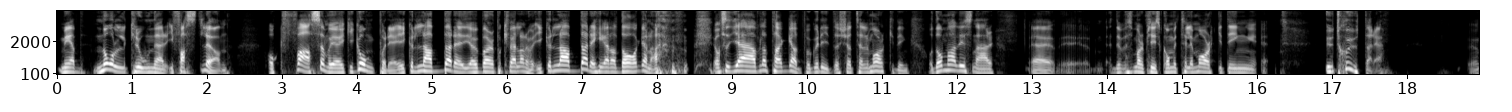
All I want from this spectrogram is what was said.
med noll kronor i fast lön. Och fasen vad jag gick igång på det. Jag gick och laddade, jag började på kvällarna, jag gick och laddade hela dagarna. jag var så jävla taggad på att gå dit och köra telemarketing. Och de hade ju sån här, eh, det som hade precis kommit, telemarketing-utskjutare. Eh,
